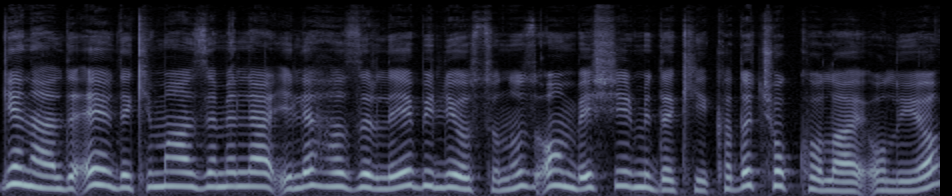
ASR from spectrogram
Genelde evdeki malzemeler ile hazırlayabiliyorsunuz. 15-20 dakikada çok kolay oluyor.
